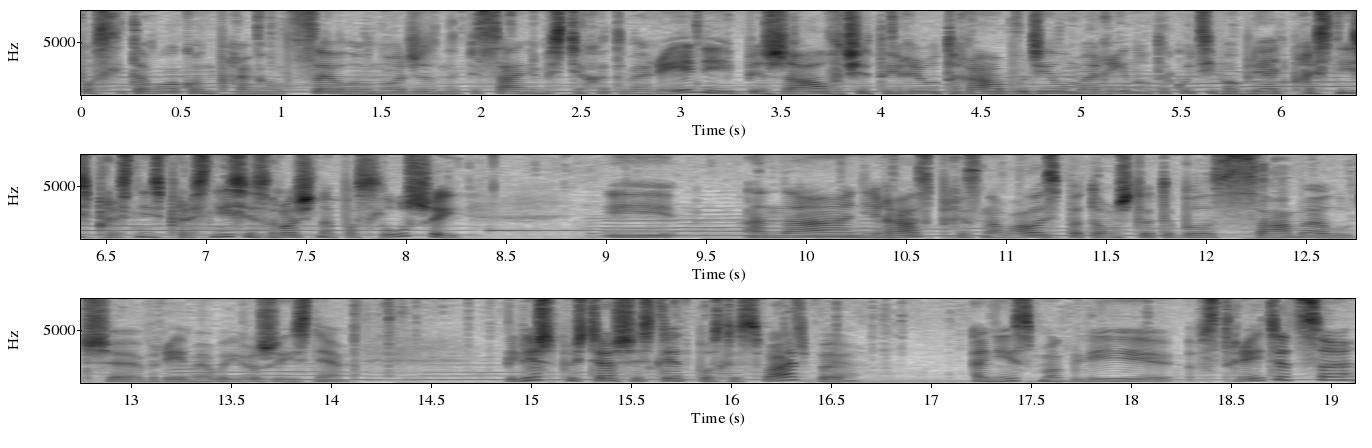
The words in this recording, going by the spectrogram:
после того, как он провел целую ночь за написанием стихотворений, бежал в 4 утра, будил Марину, такой типа, блядь, проснись, проснись, проснись и срочно послушай. И она не раз признавалась потом, что это было самое лучшее время в ее жизни. И лишь спустя 6 лет после свадьбы они смогли встретиться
